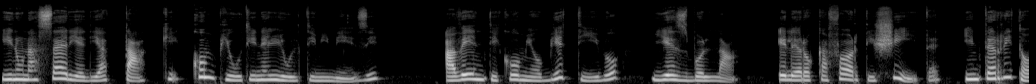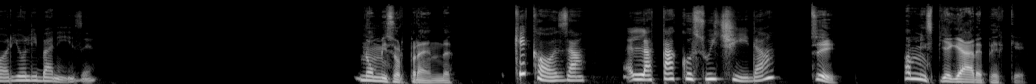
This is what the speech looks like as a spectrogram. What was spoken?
in una serie di attacchi compiuti negli ultimi mesi, aventi come obiettivo gli Hezbollah e le roccaforti sciite in territorio libanese. Non mi sorprende. Che cosa? L'attacco suicida? Sì, fammi spiegare perché.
